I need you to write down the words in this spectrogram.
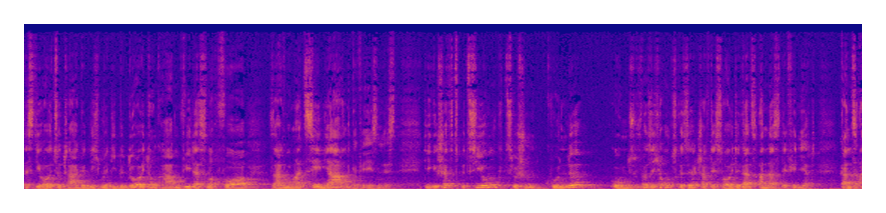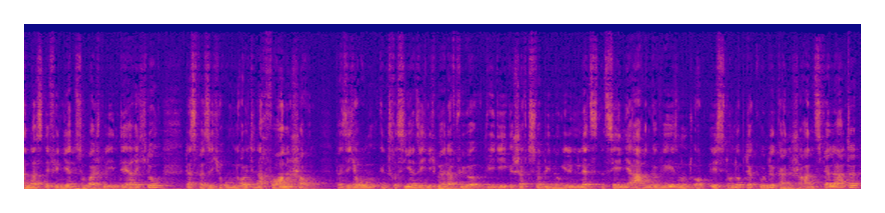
dass die heutzutage nicht mehr die Bedeutung haben, wie das noch vor, sagen wir mal, zehn Jahren gewesen ist. Die Geschäftsbeziehung zwischen Kunde und Versicherungsgesellschaft ist heute ganz anders definiert. Ganz anders definiert zum Beispiel in der Richtung, dass Versicherungen heute nach vorne schauen. Versicherungen interessieren sich nicht mehr dafür, wie die Geschäftsverbindung in den letzten zehn Jahren gewesen und ob ist und ob der Kunde keine Schadensfälle hatte.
